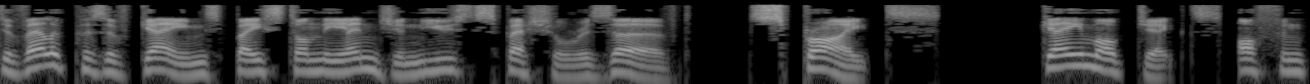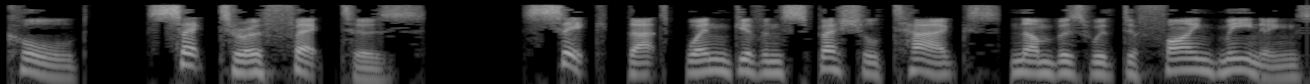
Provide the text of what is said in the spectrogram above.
Developers of games based on the engine used special reserved sprites, game objects, often called sector effectors, SICK, that, when given special tags numbers with defined meanings,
